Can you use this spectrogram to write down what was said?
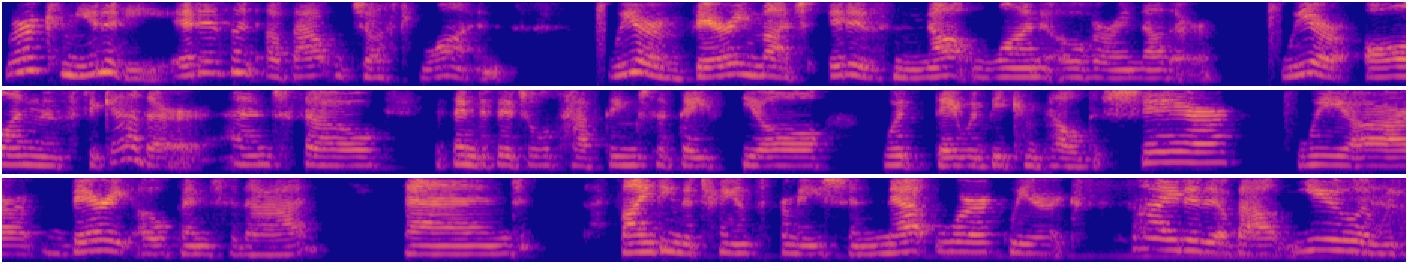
We're a community, it isn't about just one. We are very much, it is not one over another. We are all in this together. And so if individuals have things that they feel would they would be compelled to share, we are very open to that. And finding the transformation network, we are excited about you and we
